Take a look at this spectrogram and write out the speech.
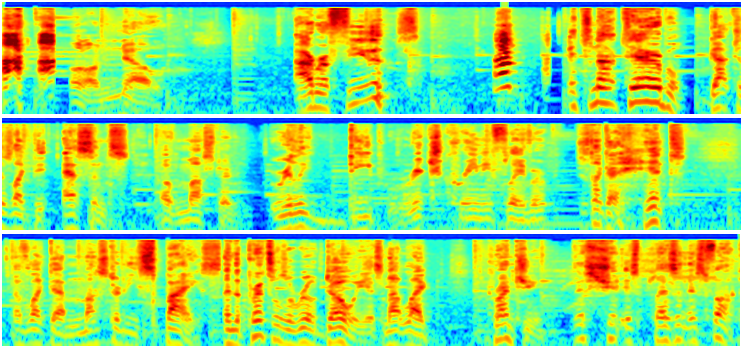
Hold on, no. I refuse. it's not terrible. Got just like the essence of mustard. Really deep, rich, creamy flavor. Just like a hint of like that mustardy spice. And the pretzels are real doughy. It's not like crunchy. This shit is pleasant as fuck.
